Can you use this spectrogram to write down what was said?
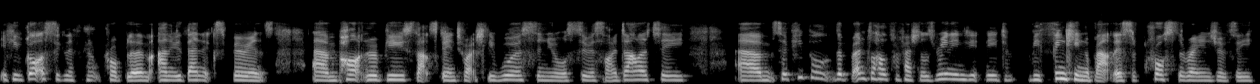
if you've got a significant problem and you then experience um, partner abuse, that's going to actually worsen your suicidality. Um, so, people, the mental health professionals really need, need to be thinking about this across the range of the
